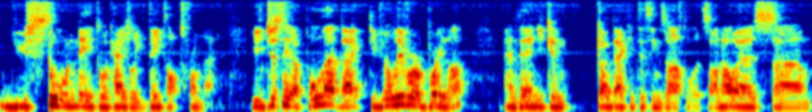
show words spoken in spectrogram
You still need to occasionally detox from that. You just need to pull that back, give your liver a breather, and then you can go back into things afterwards. I know as um,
